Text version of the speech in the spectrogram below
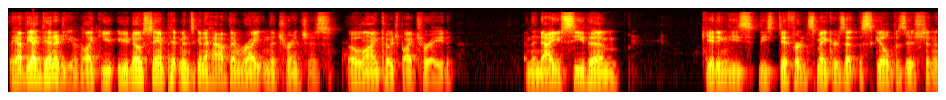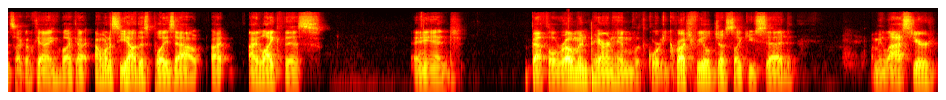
they have the identity of like you you know Sam Pittman's going to have them right in the trenches. O line coach by trade, and then now you see them getting these these difference makers at the skill position. It's like okay, like I, I want to see how this plays out. I I like this, and Bethel Roman pairing him with Courtney Crutchfield, just like you said. I mean, last year,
